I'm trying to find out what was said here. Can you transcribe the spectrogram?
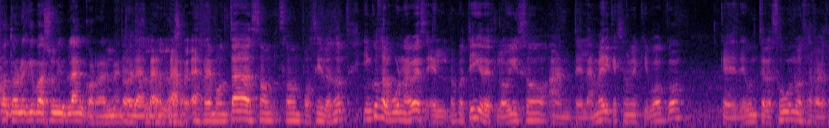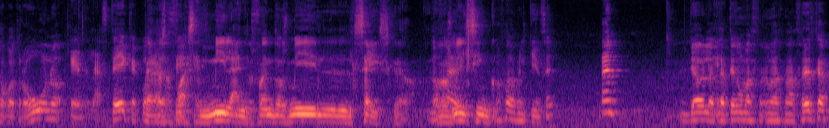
contra un equipo azul y blanco, realmente. la- la- que las, remontadas son, son posibles, ¿no? Incluso alguna vez el propio Tigres lo hizo ante el América, si no me equivoco, que de un 3-1 se regresó 4-1 en el Azteca, Pero eso así. fue hace mil años, fue en 2006, creo. ¿No o fue- 2005. ¿No fue 2015? Eh, yo la, la tengo más, más, más fresca,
